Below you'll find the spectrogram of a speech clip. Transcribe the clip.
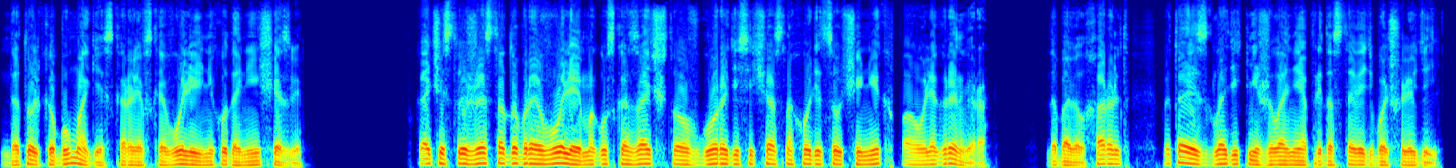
Да только бумаги с королевской волей никуда не исчезли. В качестве жеста доброй воли могу сказать, что в городе сейчас находится ученик Пауля Гренвера, добавил Харальд, пытаясь сгладить нежелание предоставить больше людей.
